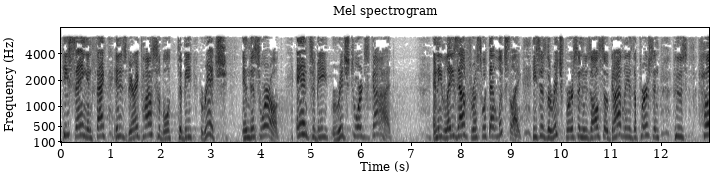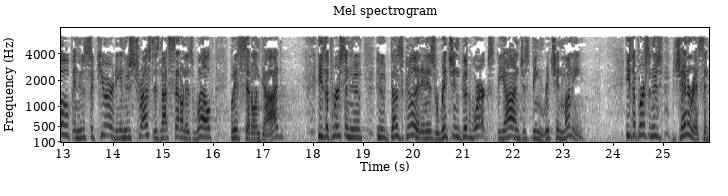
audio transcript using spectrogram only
He's saying, in fact, it is very possible to be rich in this world and to be rich towards God. And he lays out for us what that looks like. He says the rich person who's also godly is the person whose hope and whose security and whose trust is not set on his wealth, but is set on God. He's a person who, who does good and is rich in good works beyond just being rich in money. He's a person who's generous and,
